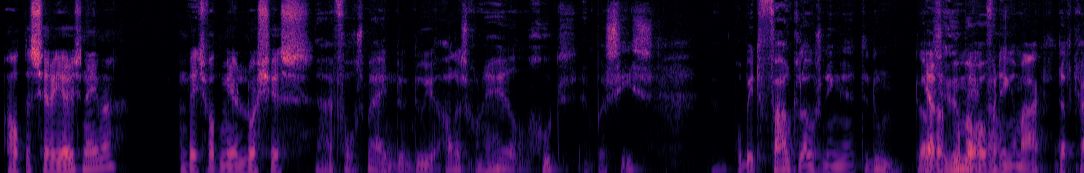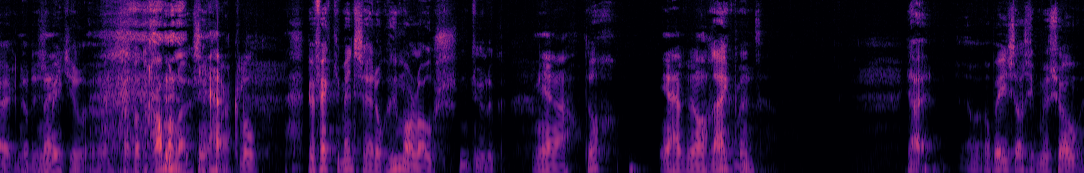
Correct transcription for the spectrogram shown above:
al te serieus nemen. Een beetje wat meer losjes. Nou, en volgens mij doe, doe je alles gewoon heel goed en precies. probeert foutloos dingen te doen. Terwijl Ja, als je humor probeer over wel. dingen maakt, dat, krijg, dat is Nee. een beetje, eh, gaat wat rammelen, zeg ja, maar. klopt. Perfecte mensen zijn ook humorloos, natuurlijk. Ja, Toch? ja heb je wel een Lijkt goed me. punt. Ja, opeens als ik me zo,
